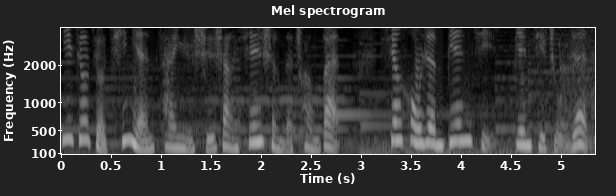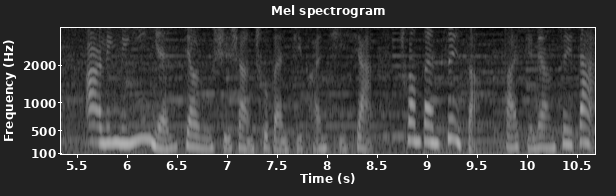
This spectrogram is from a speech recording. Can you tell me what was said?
一九九七年参与《时尚先生》的创办，先后任编辑、编辑主任。二零零一年调入时尚出版集团旗下，创办最早、发行量最大、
